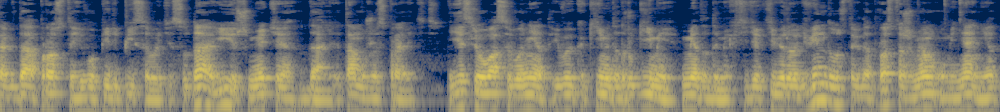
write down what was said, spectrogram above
тогда просто его переписывайте сюда и жмете далее, там уже справитесь. Если у вас его нет и вы какими-то другими методами хотите активировать Windows, тогда просто жмем «У меня нет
